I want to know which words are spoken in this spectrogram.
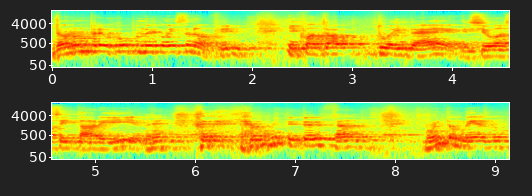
Então não me preocupo-me com isso não, filho. E quanto à tua ideia de se eu aceitaria, né? É muito interessante. Muito mesmo.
